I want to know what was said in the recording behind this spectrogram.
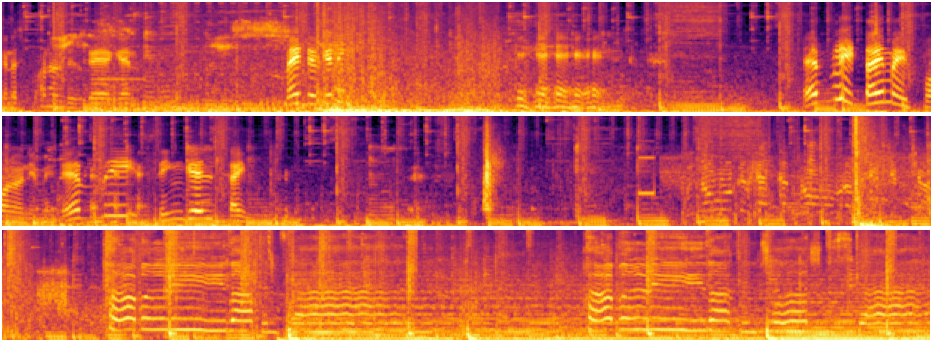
Gonna spawn on this guy again. Nice. Mate, you're getting. Every time I spawn on you, mate. Every single time. I believe I can fly. I believe I can touch the sky.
